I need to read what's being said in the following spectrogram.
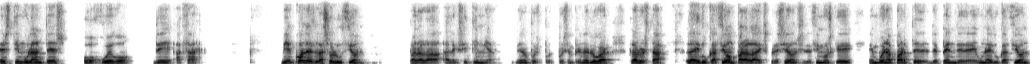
estimulantes o juego de azar. Bien, ¿cuál es la solución para la alexitimia? Pues, pues, pues en primer lugar, claro está, la educación para la expresión. Si decimos que en buena parte depende de una educación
